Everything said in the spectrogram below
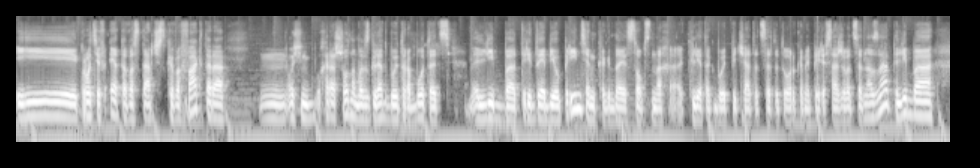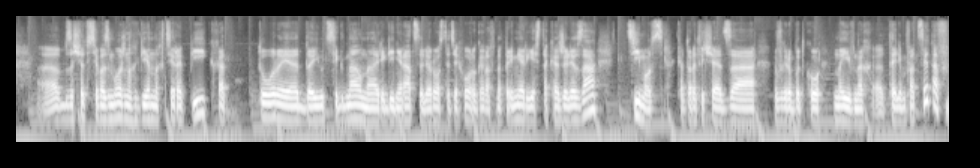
И против этого старческого фактора очень хорошо, на мой взгляд, будет работать либо 3D-биопринтинг, когда из собственных э, клеток будет печататься этот орган и пересаживаться назад, либо э, за счет всевозможных генных терапий, которые дают сигнал на регенерацию или рост этих органов. Например, есть такая железа тимус, которая отвечает за выработку наивных э, Т-лимфоцитов,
